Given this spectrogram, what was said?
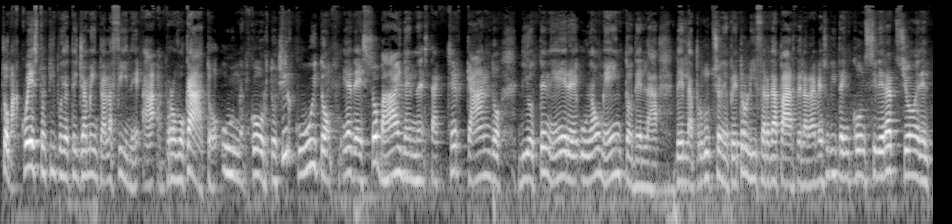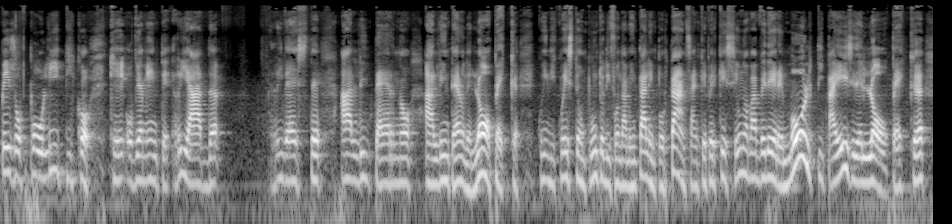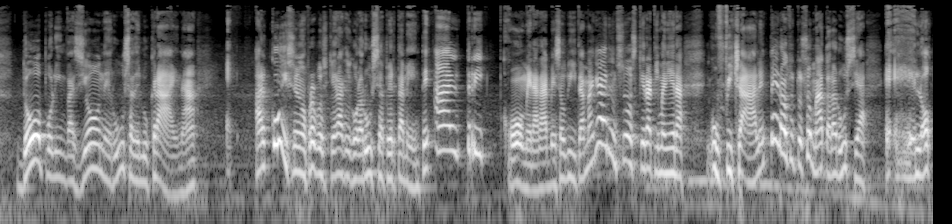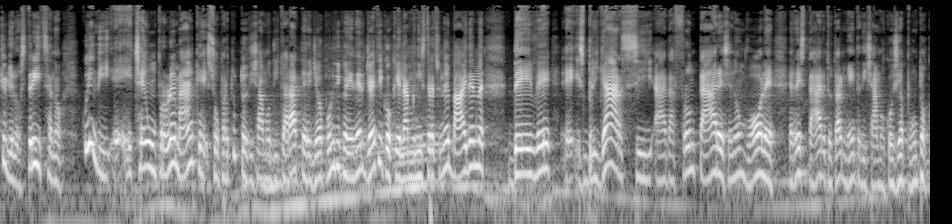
Insomma, questo tipo di atteggiamento alla fine ha provocato un cortocircuito e adesso Biden sta cercando di ottenere un aumento della, della produzione petrolifera da parte dell'Arabia Saudita in considerazione del peso politico che ovviamente Riyadh riveste all'interno, all'interno dell'OPEC. Quindi questo è un punto di fondamentale importanza, anche perché se uno va a vedere molti paesi dell'OPEC, dopo l'invasione russa dell'Ucraina, eh, alcuni si sono proprio schierati con la Russia apertamente, altri come l'Arabia Saudita, magari non sono schierati in maniera ufficiale, però tutto sommato alla Russia eh, eh, l'occhio glielo strizzano. Quindi eh, c'è un problema anche, soprattutto diciamo, di carattere geopolitico ed energetico che l'amministrazione Biden deve eh, sbrigarsi ad affrontare se non vuole restare totalmente, diciamo così appunto,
